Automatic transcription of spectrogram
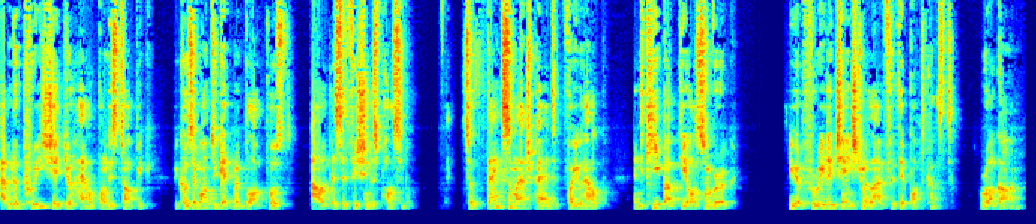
I would appreciate your help on this topic because I want to get my blog post out as efficient as possible. So thanks so much, Pat, for your help and keep up the awesome work. You have really changed my life with your podcast. Rock on.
